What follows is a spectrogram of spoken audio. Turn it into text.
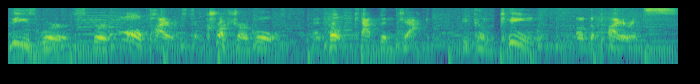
These words spurred all pirates to crush our goals and help Captain Jack become king of the pirates.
